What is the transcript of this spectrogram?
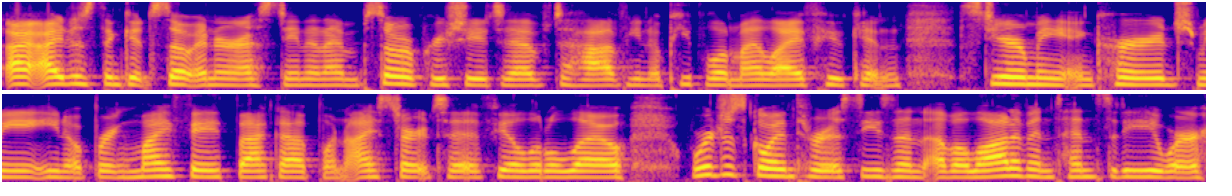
I, I just think it's so interesting and I'm so appreciative to have, you know, people in my life who can steer me, encourage me, you know, bring my faith back up when I start to feel a little low. We're just going through a season of a lot of intensity. We're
